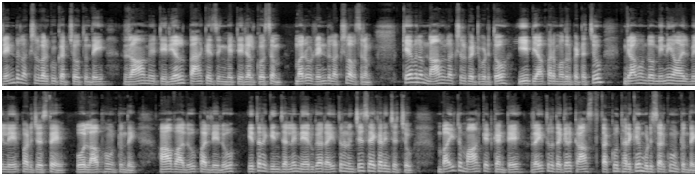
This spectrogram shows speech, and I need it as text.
రెండు లక్షల వరకు ఖర్చు అవుతుంది రా మెటీరియల్ ప్యాకేజింగ్ మెటీరియల్ కోసం మరో రెండు లక్షలు అవసరం. కేవలం నాలుగు లక్షల పెట్టుబడితో ఈ వ్యాపారం మొదలు పెట్టచ్చు. గ్రామంలో మినీ ఆయిల్ మిల్ ఏర్పాటు చేస్తే ఓ లాభం ఉంటుంది. ఆవాలు పల్లీలు ఇతర గింజల్ని నేరుగా రైతుల నుంచే సేకరించవచ్చు బయట మార్కెట్ కంటే రైతుల దగ్గర కాస్త తక్కువ ధరకే ముడి సరుకు ఉంటుంది.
